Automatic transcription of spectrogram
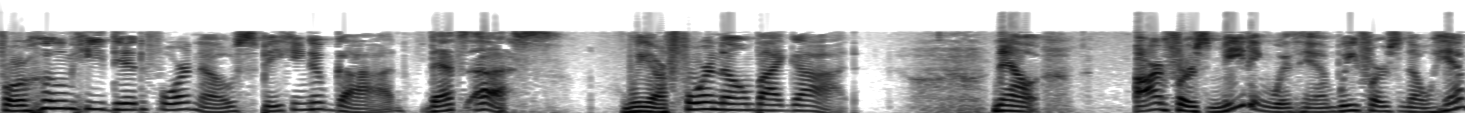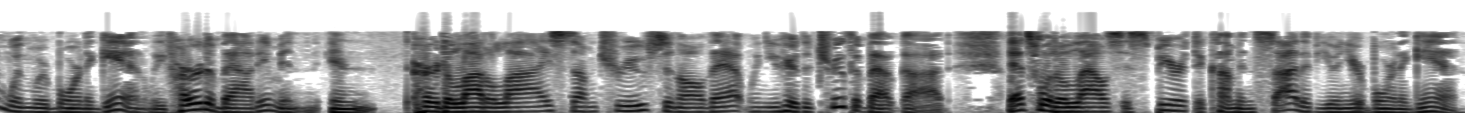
for whom he did foreknow, speaking of God, that's us. We are foreknown by God. Now, our first meeting with him, we first know him when we're born again. We've heard about him and, and heard a lot of lies, some truths and all that. When you hear the truth about God, that's what allows his spirit to come inside of you and you're born again.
